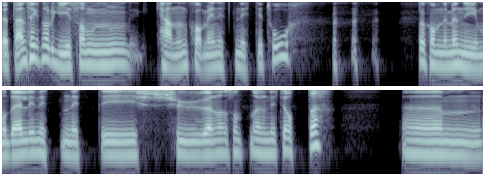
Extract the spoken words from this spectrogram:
Dette er en teknologi som Canon kom med i 1992. Så kom de med en ny modell i 1997 eller noe sånt, eller 98. Um,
